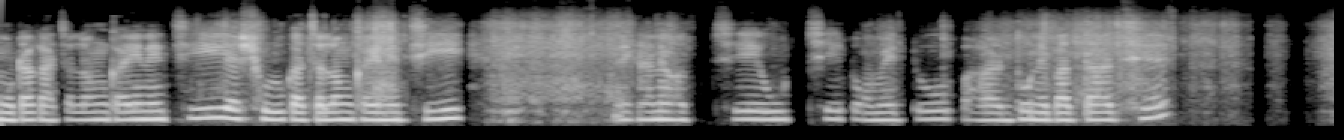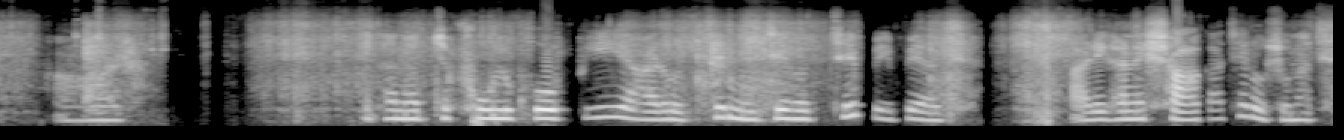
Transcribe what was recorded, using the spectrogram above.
মোটা কাঁচা লঙ্কা এনেছি, আর সরু কাঁচা লঙ্কা এনেছি। এখানে হচ্ছে উচ্ছে, টমেটো আর ধনে পাতা আছে। আর এখানে হচ্ছে ফুলকপি আর হচ্ছে নিচে হচ্ছে পেঁপে আছে। আর এখানে শাক আছে, রসুন আছে।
